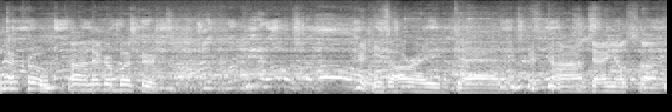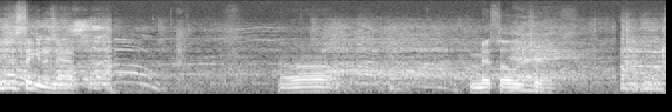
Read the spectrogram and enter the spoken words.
Necro. Oh, Necro Butcher. Oh. He's already dead. Ah, Danielson. He's just taking a nap. Uh, missed all the chance.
